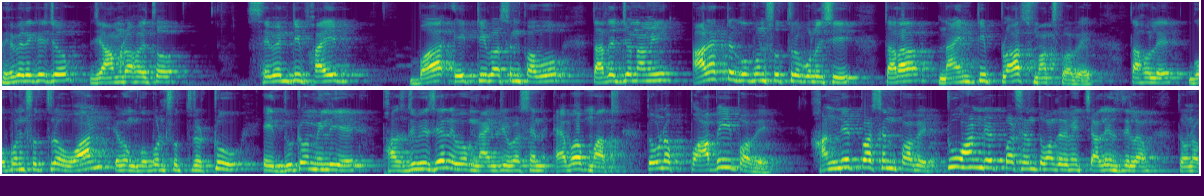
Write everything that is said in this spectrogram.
ভেবে রেখেছ যে আমরা হয়তো সেভেন্টি ফাইভ বা এইট্টি পার্সেন্ট পাবো, তাদের জন্য আমি আর একটা গোপন সূত্র বলেছি, তারা নাইনটি প্লাস মার্কস পাবে। তাহলে গোপন সূত্র ওয়ান এবং গোপন সূত্র টু এই দুটো মিলিয়ে ফার্স্ট ডিভিশন এবং নাইনটি পার্সেন্ট অ্যাবভ মার্কস তোমরা পাবেই পাবে। হান্ড্রেড পার্সেন্ট পাবে, টু হান্ড্রেড পার্সেন্ট তোমাদের আমি চ্যালেঞ্জ দিলাম, তোমরা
